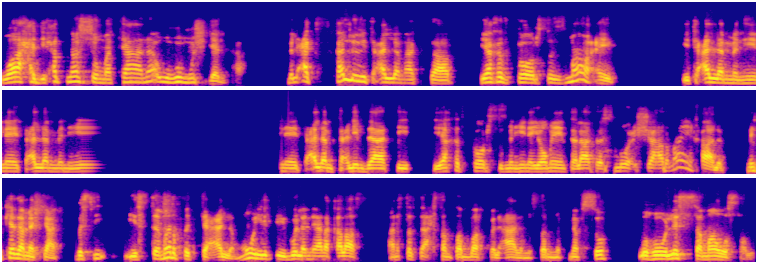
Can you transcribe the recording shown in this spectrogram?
واحد يحط نفسه مكانه وهو مش قدها. بالعكس خليه يتعلم أكثر ياخذ كورسز ما هو عيب. يتعلم من هنا يتعلم من هنا يتعلم تعليم ذاتي ياخذ كورس من هنا يومين ثلاثة أسبوع شهر ما يخالف من كذا مكان. بس يستمر في التعلم. مو يقول إني أنا خلاص أنا صرت أحسن طباخ في العالم يصنف نفسه وهو لسه ما وصل.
